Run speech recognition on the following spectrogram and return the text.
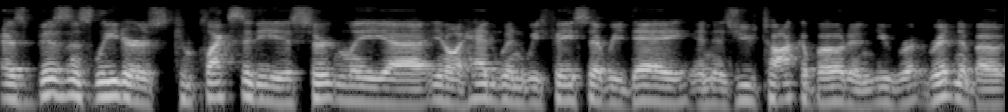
as business leaders, complexity is certainly uh, you know a headwind we face every day. And as you talk about and you've written about,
